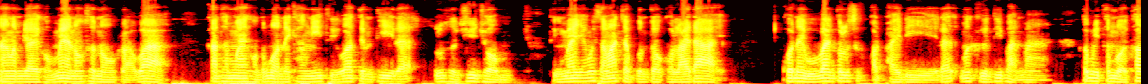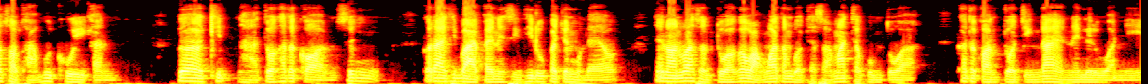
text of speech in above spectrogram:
นางลำไยของแม่น้องสโนกล่าวว่า การทำงานของตำรวจในครั้งนี้ถือว่าเต็มที่และรู้สึกชื่นชม ถึงแม้ยังไม่สามารถจับกุมตัวคนร้ายได้ คนในหมู่บ้านก็รู้สึกปลอดภัยดี และเมื่อคืนที่ผ่านมา ก็มีตำรวจเข้าสอบถามพูดคุยกัน เพื่อคิดหาตัวฆาตกร ซึ่งก็ได้อธิบายไปในสิ่งที่รู้ไปจนหมดแล้ว แน่นอนว่าส่วนตัวก็หวังว่าตำรวจจะสามารถจับกลุ่มตัวฆาตกรตัวจริงได้ในเร็ววันนี้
